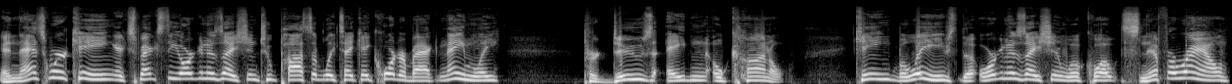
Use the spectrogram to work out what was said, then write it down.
And that's where King expects the organization to possibly take a quarterback, namely Purdue's Aidan O'Connell. King believes the organization will, quote, sniff around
